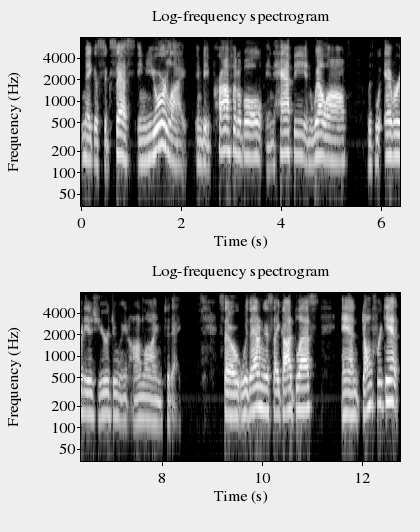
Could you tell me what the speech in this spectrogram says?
make a success in your life and be profitable and happy and well off with whatever it is you're doing online today. So with that, I'm going to say God bless. And don't forget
